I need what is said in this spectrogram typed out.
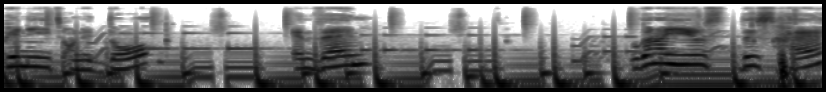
pin it on the door. And then we're gonna use this hair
